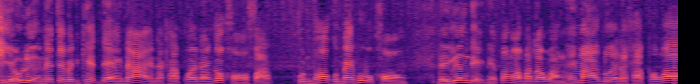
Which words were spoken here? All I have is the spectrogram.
เขียวเหลืองเนี่ยจะเป็นเคสแดงได้นะครับ เพราะฉะนั้นก็ขอฝากคุณพ่อคุณแม่ผู้ปกครอง ในเรื่องเด็กเนี่ยต้องระมัดระวังให้มากด้วยนะครับ เพราะว่า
